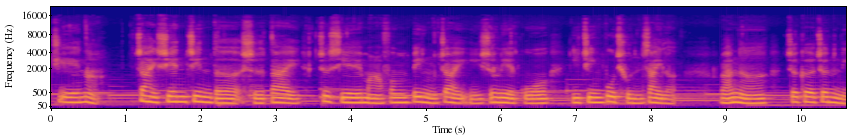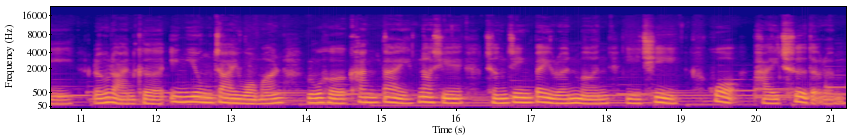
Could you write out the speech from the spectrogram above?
接纳。在先进的时代，这些麻风病在以色列国已经不存在了。然而，这个真理。仍然可应用在我们如何看待那些曾经被人们遗弃或排斥的人，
